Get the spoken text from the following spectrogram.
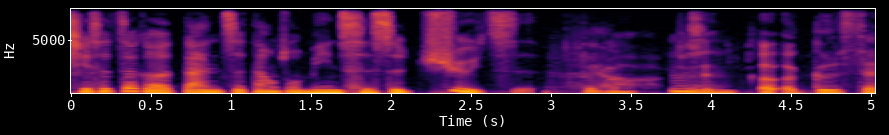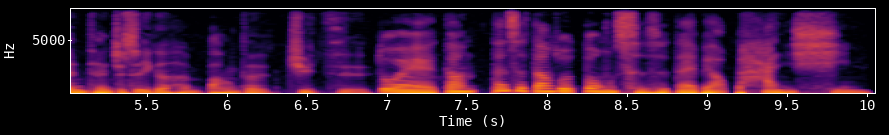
其实这个单字当做名词是句子，对啊，就是嗯 a a good sentence 就是一个很棒的句子。对，当但是当做动词是代表判刑。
